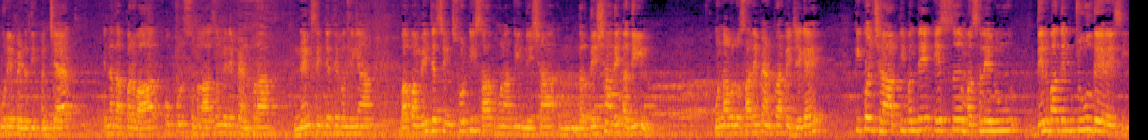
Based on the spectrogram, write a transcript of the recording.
ਪੂਰੇ ਪਿੰਡ ਦੀ ਪੰਚਾਇਤ, ਇਹਨਾਂ ਦਾ ਪਰਿਵਾਰ, ਉਹ ਪੁਲਿਸ ਮੁਲਾਜ਼ਮ, ਮੇਰੇ ਭੈਣ ਭਰਾ ਨੈਂਗ ਸਿੰਘ ਜਥੇਬੰਦੀਆਂ, ਬਾਬਾ ਮੇਜਰ ਸਿੰਘ ਸੋਢੀ ਸਾਹਿਬ ਹੋਣਾ ਦੀ ਨਿਸ਼ਾ, ਨਿਰਦੇਸ਼ਾਂ ਦੇ ਅਧੀਨ ਉਹਨਾਂ ਵੱਲੋਂ ਸਾਰੇ ਭੈਣ ਭਰਾ ਭੇਜੇ ਗਏ ਕਿ ਕੁਝ ਸ਼ਰਾਰਤੀ ਬੰਦੇ ਇਸ ਮਸਲੇ ਨੂੰ ਦਿਨ ਬਾ ਦਿਨ ਚੂਲ ਦੇ ਰਹੇ ਸੀ।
